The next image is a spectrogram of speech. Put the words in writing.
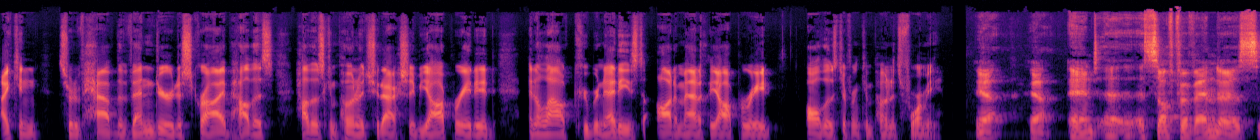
i can sort of have the vendor describe how this how those components should actually be operated and allow kubernetes to automatically operate all those different components for me. Yeah yeah. And uh, software vendors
